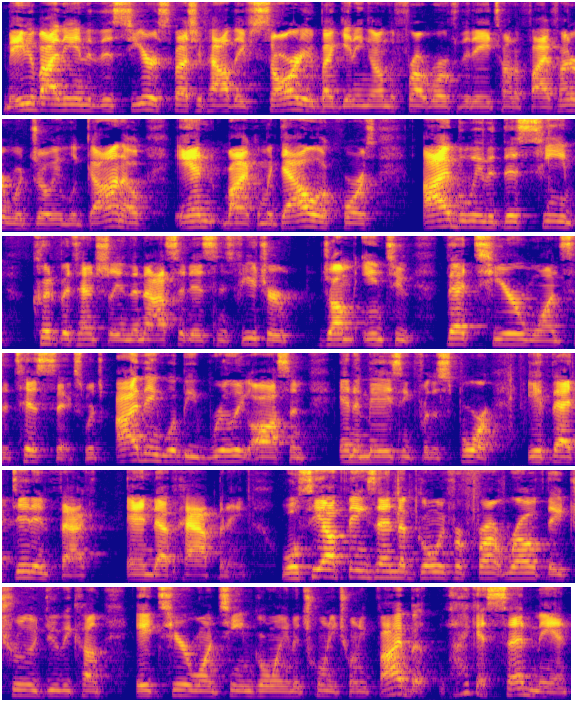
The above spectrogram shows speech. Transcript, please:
Maybe by the end of this year, especially how they've started by getting on the front row for the Daytona 500 with Joey Logano and Michael McDowell, of course. I believe that this team could potentially, in the not so distant future, jump into that tier one statistics, which I think would be really awesome and amazing for the sport if that did, in fact, end up happening. We'll see how things end up going for front row if they truly do become a tier one team going into 2025. But like I said, man,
